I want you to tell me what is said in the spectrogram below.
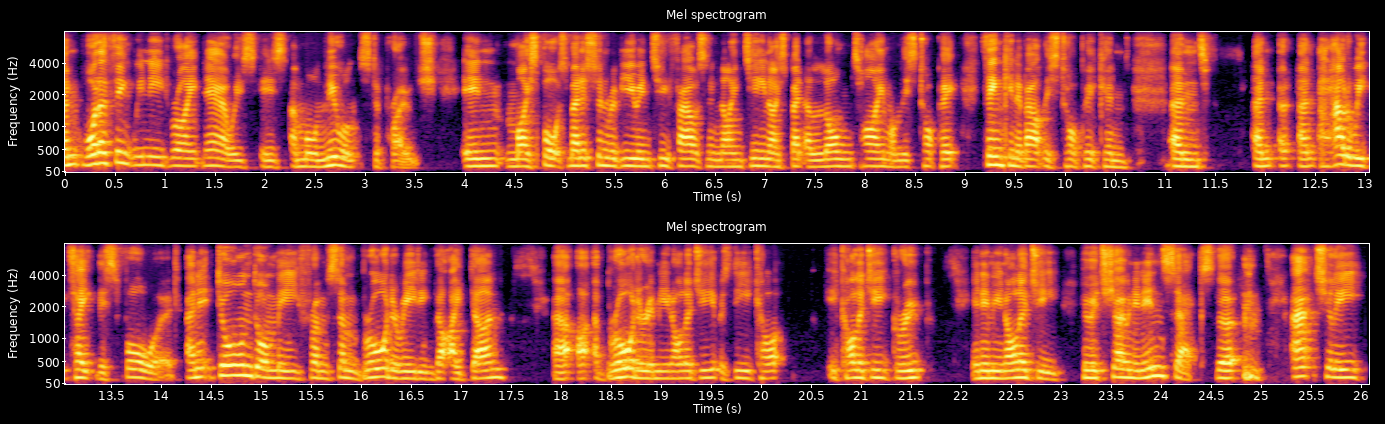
And what I think we need right now is, is a more nuanced approach. In my sports medicine review in 2019, I spent a long time on this topic, thinking about this topic and and and and how do we take this forward? And it dawned on me from some broader reading that I'd done, uh, a broader immunology. It was the eco- ecology group in immunology who had shown in insects that actually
